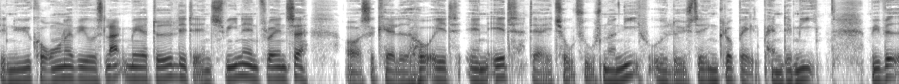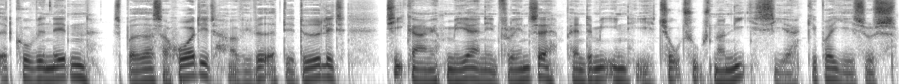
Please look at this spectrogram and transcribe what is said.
det nye coronavirus langt mere dødeligt end svineinfluenza, også kaldet H1N1, der i 2009 udløste en global pandemi. Vi ved, at covid-19 spreder sig hurtigt, og vi ved, at det er dødeligt 10 gange mere end influenza-pandemien i 2009, siger Jesus.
